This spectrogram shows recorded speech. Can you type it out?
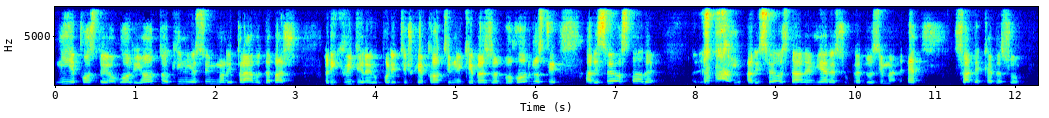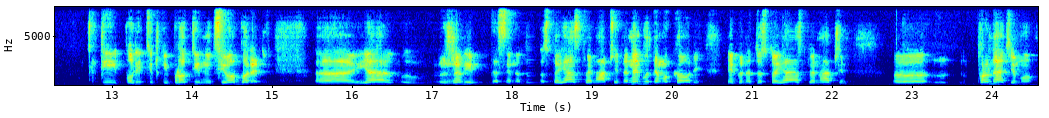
Nije postojao goli otok i nije su imali pravo da baš likvidiraju političke protivnike bez odgovornosti, ali sve ostale ali sve ostale mjere su preduzimane. E, svade kada su ti politički protivnici oboreni. E, ja želim da se na dostojanstven način, da ne budemo kao oni, nego na dostojanstven način e, pronađemo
